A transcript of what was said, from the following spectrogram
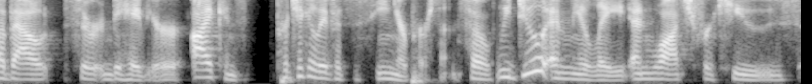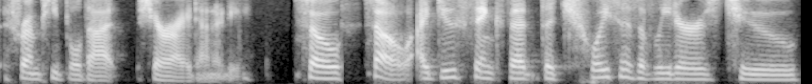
about certain behavior. I can, particularly if it's a senior person. So we do emulate and watch for cues from people that share our identity. So, so I do think that the choices of leaders to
